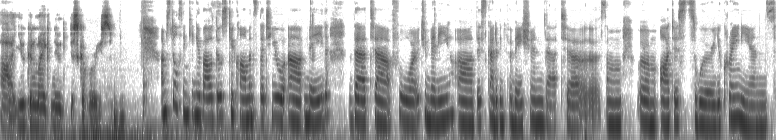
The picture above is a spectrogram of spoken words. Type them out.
uh, you can make new discoveries. Mm-hmm. I'm still thinking about those two comments that you uh, made that uh, for too many, uh, this kind of information that uh, some um, artists were Ukrainians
